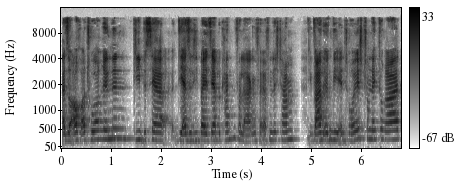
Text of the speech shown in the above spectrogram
Also auch Autorinnen, die bisher, die also die bei sehr bekannten Verlagen veröffentlicht haben, die waren irgendwie enttäuscht vom Lektorat,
